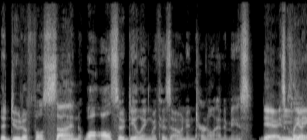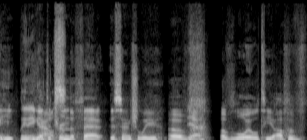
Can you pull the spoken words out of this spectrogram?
the dutiful son while also dealing with his own internal enemies. Yeah, He's he cleaning- got, he, cleaning he got house. to trim the fat essentially of Yeah. Of loyalty off of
